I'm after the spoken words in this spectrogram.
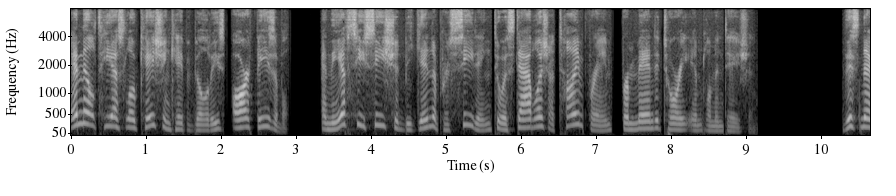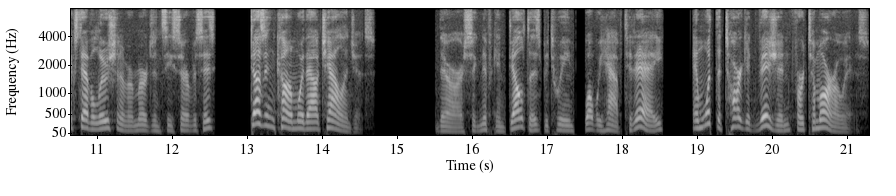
MLTS location capabilities are feasible, and the FCC should begin a proceeding to establish a time frame for mandatory implementation. This next evolution of emergency services doesn't come without challenges. There are significant deltas between what we have today and what the target vision for tomorrow is.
